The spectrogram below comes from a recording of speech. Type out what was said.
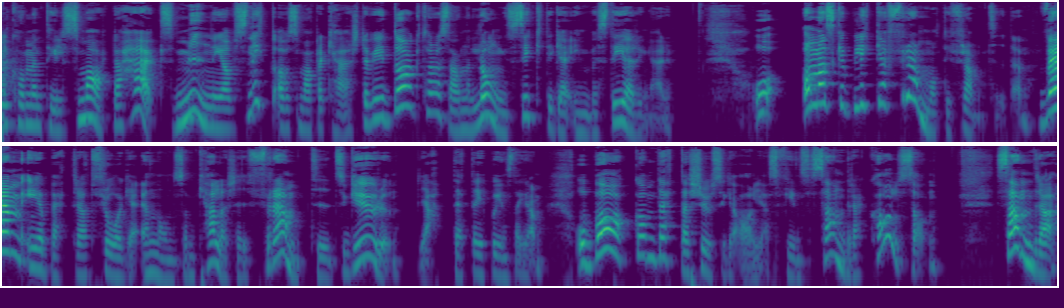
välkommen till Smarta Hacks miniavsnitt av Smarta Cash där vi idag tar oss an långsiktiga investeringar. Och om man ska blicka framåt i framtiden, vem är bättre att fråga än någon som kallar sig Framtidsgurun? Ja, detta är på Instagram. Och bakom detta tjusiga alias finns Sandra Karlsson. Sandra,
